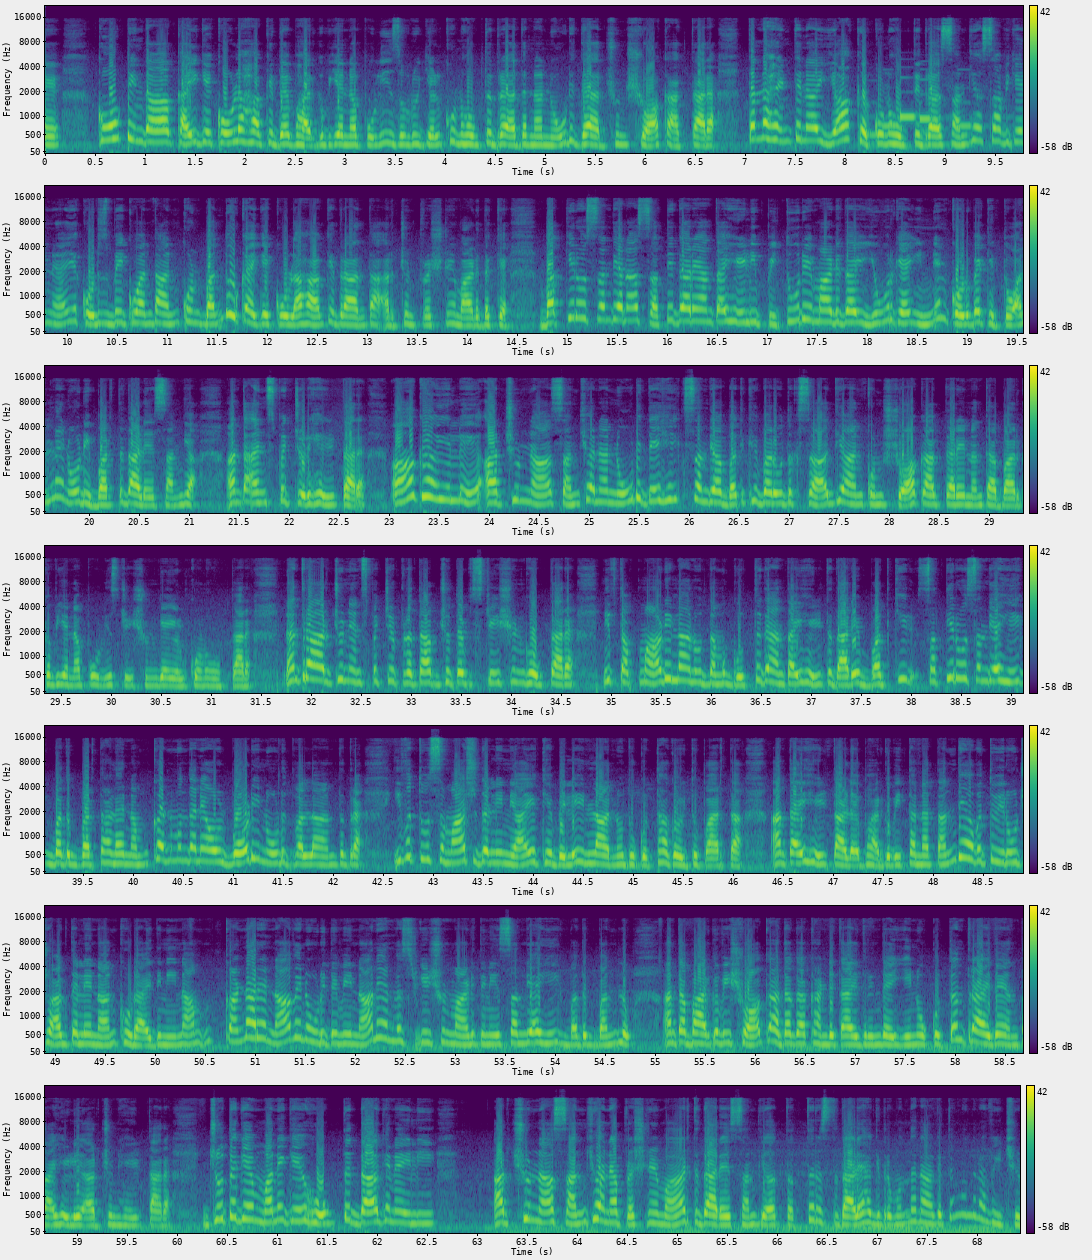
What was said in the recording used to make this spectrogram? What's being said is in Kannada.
ಕೋರ್ಟಿಂದ ಕೈಗೆ ಕೋಳ ಹಾಕಿದ್ದೆ ಭಾರ್ಗವಿಯನ್ನ ಅವರು ಎಳ್ಕೊಂಡು ಹೋಗ್ತಿದ್ರೆ ಅದನ್ನ ನೋಡಿದ್ದೆ ಅರ್ಜುನ್ ಶಾಕ್ ಆಗ್ತಾರೆ. ತನ್ನ ಹೆಂಡತಿನ ಯಾಕೆ ಕರ್ಕೊಂಡು ಹೋಗ್ತಿದ್ರ? ಸಂಧ್ಯಾ ಸಾವಿಗೆ ನ್ಯಾಯ ಕೊಡಿಸ್ಬೇಕು ಅಂತ ಅನ್ಕೊಂಡು ಬಂದು ಕೈಗೆ ಕೋಳ ಹಾಕಿದ್ರ ಅಂತ ಅರ್ಜುನ್ ಪ್ರಶ್ನೆ ಮಾಡಿದಕ್ಕೆ ಬಕ್ಕಿರೋ ಸಂಧ್ಯಾನ ಸತ್ತಿದ್ದಾರೆ ಅಂತ ಹೇಳಿ ಪಿತೂರಿ ಮಾಡಿದ ಇವ್ರಿಗೆ ಇನ್ನೇನ್ ಕೊಡ್ಬೇಕಿತ್ತು? ಅಲ್ಲೇ ನೋಡಿ ಬರ್ತದಾಳೆ ಸಂಧ್ಯಾ ಅಂತ ಇನ್ಸ್ಪೆಕ್ಟರ್ ಹೇಳ್ತಾರೆ. ಆಗ ಇಲ್ಲಿ ಅರ್ಜುನ್ನ ಸಂಧ್ಯಾನ ನೋಡಿದ್ದೆ ಹೀಗೆ ಸಂಧ್ಯಾ ಬದುಕಿ ಬರೋದಕ್ಕೆ ಸಾಧ್ಯ ಅನ್ಕೊಂಡು ಶಾಕ್ ಆಗ್ತಾರೆ ನಂತರ ಭಾರ್ಗವಿಯನ್ನ ಪೊಲೀಸ್ ಸ್ಟೇಷನ್ಗೆ ಹೇಳ್ಕೊಂಡು ಹೋಗ್ತಾರೆ. ನಂತರ ಅರ್ಜುನ್ ಇನ್ಸ್ಪೆಕ್ಟರ್ ಪ್ರತಾಪ್ ಜೊತೆ ಸ್ಟೇಷನ್ಗೆ ಹೋಗ್ತಾರೆ. ನೀವು ತಪ್ಪು ಮಾಡಿಲ್ಲ ಅನ್ನೋದು ನಮಗೆ ಗೊತ್ತಿದೆ ಅಂತ ಹೇಳ್ತಿದ್ದಾರೆ. ಬದುಕಿ ಸತ್ತಿರೋ ಸಂಧ್ಯಾ ಹೇಗ್ ಬದುಕು ಬರ್ತಾಳೆ? ನಮ್ಮ ಕಣ್ ಮುಂದೆನೆ ಅವಳ ಬಾಡಿ ನೋಡಿದ್ವಲ್ಲ ಅಂತಂದ್ರೆ, ಇವತ್ತು ಸಮಾಜದಲ್ಲಿ ನ್ಯಾಯಕ್ಕೆ ಬೆಲೆ ಇಲ್ಲ ಅನ್ನೋದು ಗೊತ್ತಾಗೋಯ್ತು ಪಾರ್ಥ ಅಂತ ಹೇಳ್ತಾಳೆ ಭಾರ್ಗವಿ. ತನ್ನ ತಂದೆ ಅವತ್ತು ಇರೋ ಜಾಗದಲ್ಲೇ ನಾನು ಕೂಡ ಇದ್ದೀನಿ. ನಮ್ಮ ಕಣ್ಣಾರೆ ನಾವೇ ನೋಡಿದ್ದೀವಿ ನಾನೇ ಇನ್ವೆಸ್ಟಿಗೇಷನ್ ಮಾಡಿದ್ದೀನಿ. ಸಂಧ್ಯಾ ಹೀಗೆ ಬದುಕ್ ಬಂದ್ಲು ಅಂತ ಭಾರ್ಗವಿ ಶಾಕ್ ಆದಾಗ ಖಂಡಿತ ಇದರಿಂದ ಏನೋ ಕುತಂತ್ರ ಇದೆ ಅಂತ ಹೇಳಿ ಅರ್ಜುನ್ ಹೇಳ್ತಾರೆ. ಜೊತೆಗೆ ಮನೆಗೆ ಹೋಗ್ತಿದ್ದಾಗನೇ ಇಲ್ಲಿ ಅರ್ಜುನ ಸಂಧ್ಯಾನ ಪ್ರಶ್ನೆ ಮಾಡ್ತಿದ್ದಾರೆ. ಸಂಧ್ಯಾ ತತ್ತರಿಸ್ತಿದ್ದಾಳೆ. ಹಾಗಿದ್ರೆ ಮುಂದೆ ಆಗುತ್ತೆ ಮುಂದಿನ ವೀಕ್ಷ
